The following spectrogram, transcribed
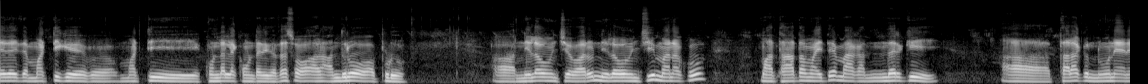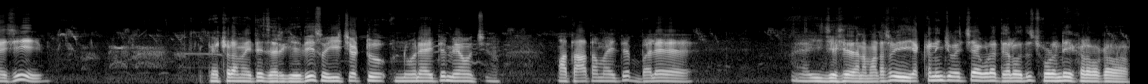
ఏదైతే మట్టికి మట్టి కుండ లెక్క ఉంటుంది కదా సో అందులో అప్పుడు నిలవ ఉంచేవారు. నిలవ ఉంచి మనకు మా తాతమ్మ అయితే మాకు అందరికీ ఆ, తలకు నూనె అనేసి పెట్టడం అయితే జరిగేది. సో ఈ చెట్టు నూనె అయితే మేము మా తాతమ్మ అయితే భలే ఇది చేసేది అనమాట సో ఇది ఎక్కడి నుంచి వచ్చా కూడా తెలియదు చూడండి ఇక్కడ ఒక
